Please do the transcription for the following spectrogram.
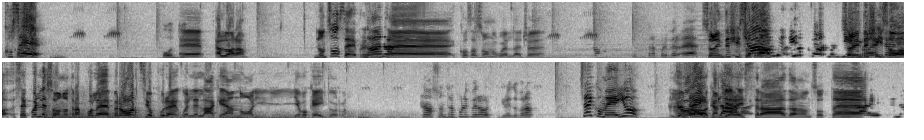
Cos'è? Oddio. Eh, allora, non so se è presente cosa sono quelle, cioè Trappole per... Eh. sono indeciso Ciao, tra io, io indietro. Sono eh, indeciso cioè- se quelle sono trappole per orsi oppure quelle là che hanno gli, gli evocator. No, sono trappole per orsi, credo, però... Sai com'è? Io... Io cambierei strada, non so te. Dai, Non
